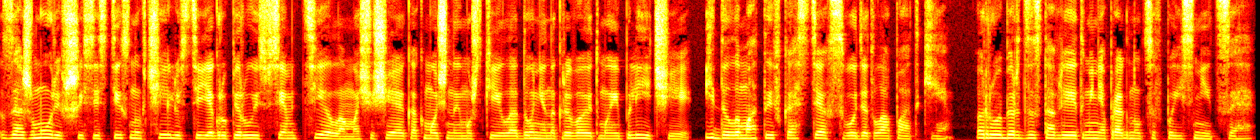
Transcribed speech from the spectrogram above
Зажмурившись и стиснув челюсти, я группируюсь всем телом, ощущая, как мощные мужские ладони накрывают мои плечи, и до ломоты в костях сводят лопатки. Роберт заставляет меня прогнуться в пояснице.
